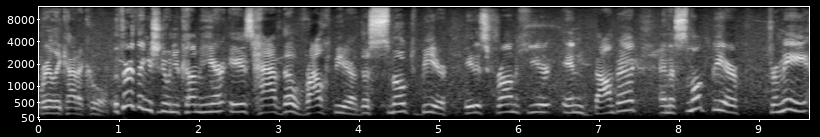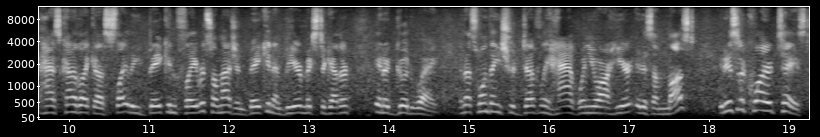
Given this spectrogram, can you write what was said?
really kind of cool. The third thing you should do when you come here is have the Rauchbier, the smoked beer. It is from here in Bamberg, and the smoked beer for me has kind of like a slightly bacon flavor. So imagine bacon and beer mixed together in a good way. And that's one thing you should definitely have when you are here. It is a must. It is an acquired taste.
